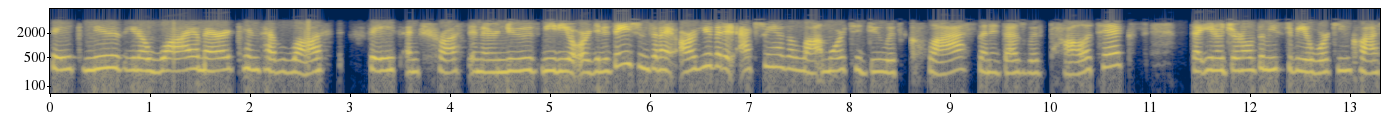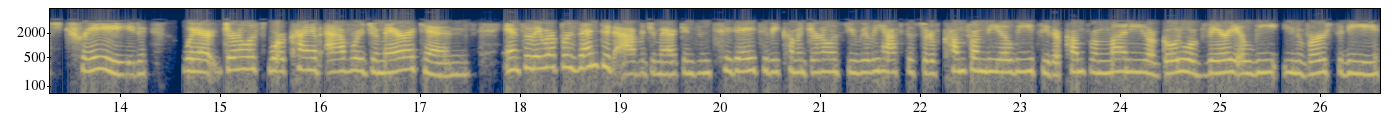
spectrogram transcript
fake news, you know, why Americans have lost faith and trust in their news media organizations. And I argue that it actually has a lot more to do with class than it does with politics. That, you know, journalism used to be a working class trade where journalists were kind of average Americans. And so they represented average Americans. And today, to become a journalist, you really have to sort of come from the elites, either come from money or go to a very elite university.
